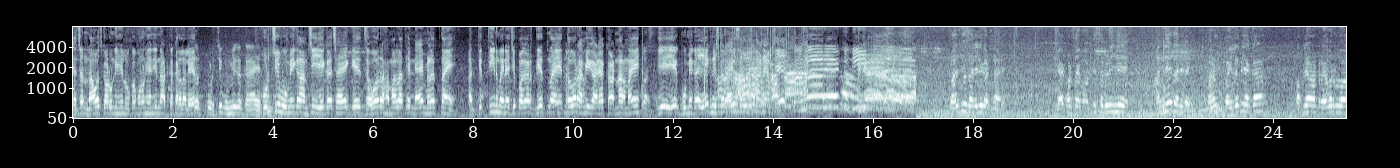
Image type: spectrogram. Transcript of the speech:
यांचं नावच काढून हे लोक म्हणून ह्यांची नाटकं करायला आले आहेत तर पुढची भूमिका काय आहे? पुढची भूमिका आमची एकच आहे की जवळ आम्हाला ते न्याय मिळत नाही आणि ते तीन महिन्याची पगार देत नाही तवर आम्ही गाड्या काढणार नाही. ही एक भूमिका एक निष्ठ राहील सर्व लोकांनी आमचे. काल जो झालेली घटना आहे गायकवाड साहेबावरती सगळी हे अन्याय झालेला आहे. कारण पहिलं बी एका आपल्या ड्रायव्हरला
